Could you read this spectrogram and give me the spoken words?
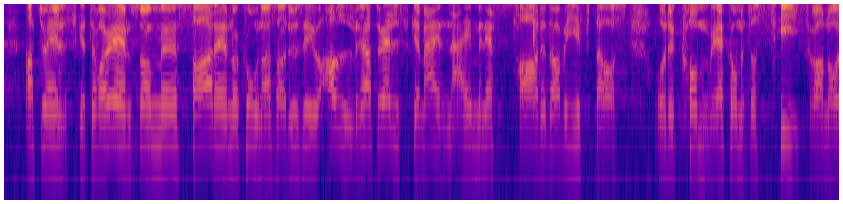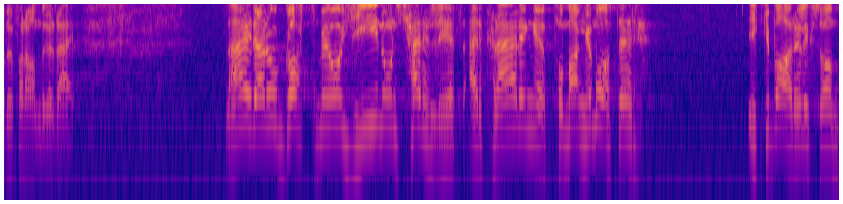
at du er elsket. Det var jo en som eh, sa det når kona sa du sier jo aldri at du elsker meg. Nei, men jeg sa det da vi gifta oss, og kom, jeg kommer til å si fra når det forandrer seg. Nei, det er noe godt med å gi noen kjærlighetserklæringer på mange måter. Ikke bare liksom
